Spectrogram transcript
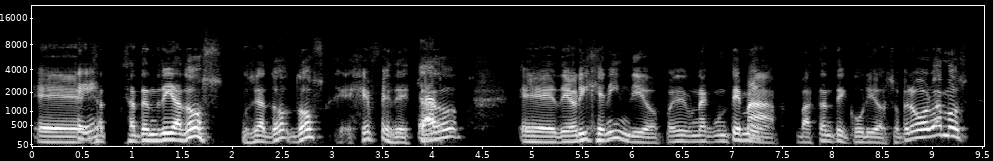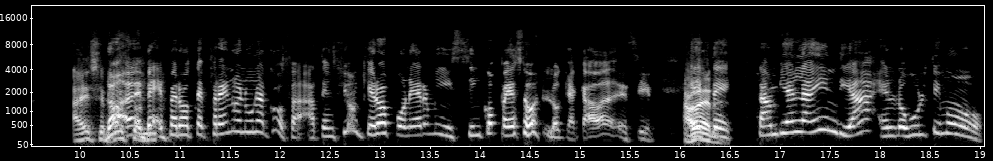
Sí. ya, ya, tendría dos, o sea, do, dos jefes de Estado claro. Eh, de origen indio. Pues una, un tema sí. bastante curioso. Pero volvamos a ese no, eh, pero te freno en una cosa. Atención, quiero poner mis cinco pesos en lo que acaba de decir. A este, ver. También la India en los últimos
